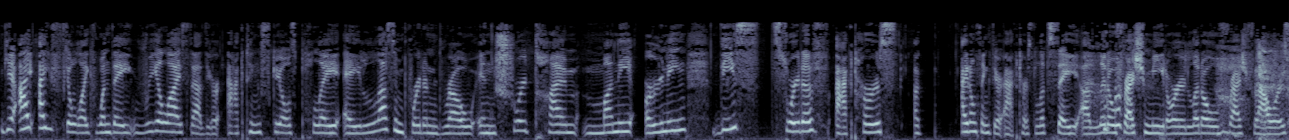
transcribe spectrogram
yeah, I, I feel like when they realize that their acting skills play a less important role in short time money earning, these sort of actors, I don't think they're actors. Let's say uh, little fresh meat or little fresh flowers.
